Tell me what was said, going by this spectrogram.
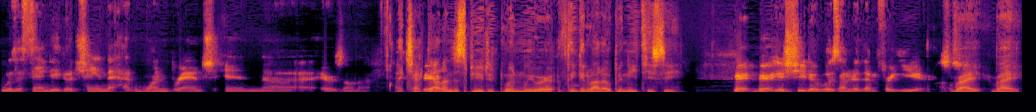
was a San Diego chain that had one branch in uh, Arizona. I checked out Undisputed when we were thinking about open ETC. Baret, Yoshida was under them for years. Right, right.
